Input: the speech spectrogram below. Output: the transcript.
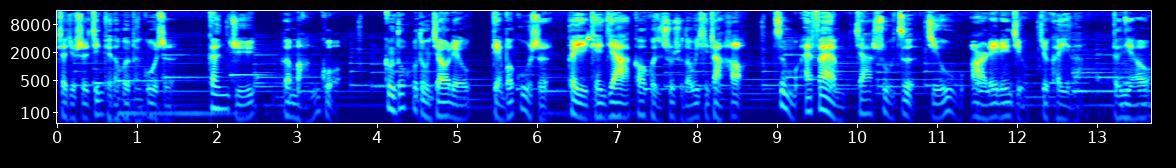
这就是今天的绘本故事《柑橘和芒果》。更多互动交流、点播故事，可以添加高个子叔叔的微信账号，字母 FM 加数字九五二零零九就可以了，等你哦。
